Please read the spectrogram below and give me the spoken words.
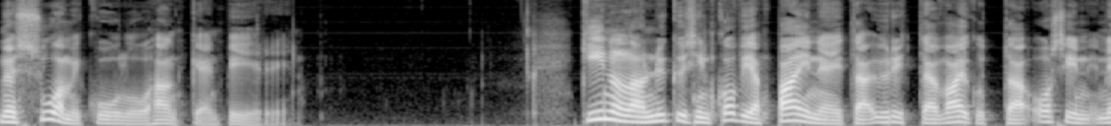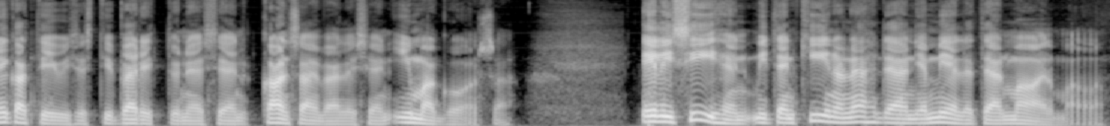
Myös Suomi kuuluu hankkeen piiriin. Kiinalla on nykyisin kovia paineita yrittää vaikuttaa osin negatiivisesti värittyneeseen kansainväliseen imagoonsa, eli siihen, miten Kiina nähdään ja mielletään maailmalla.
